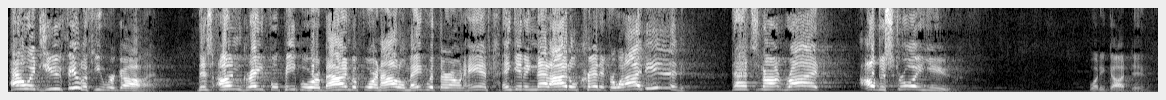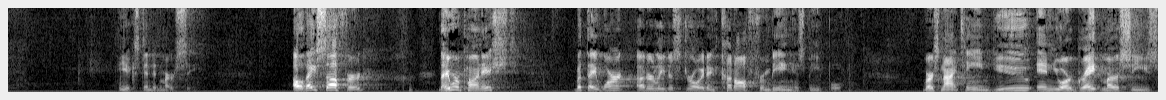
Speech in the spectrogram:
How would you feel if you were God? This ungrateful people who are bowing before an idol made with their own hands and giving that idol credit for what I did. That's not right. I'll destroy you. What did God do? He extended mercy. Oh, they suffered, they were punished, but they weren't utterly destroyed and cut off from being his people. Verse 19 You, in your great mercies,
